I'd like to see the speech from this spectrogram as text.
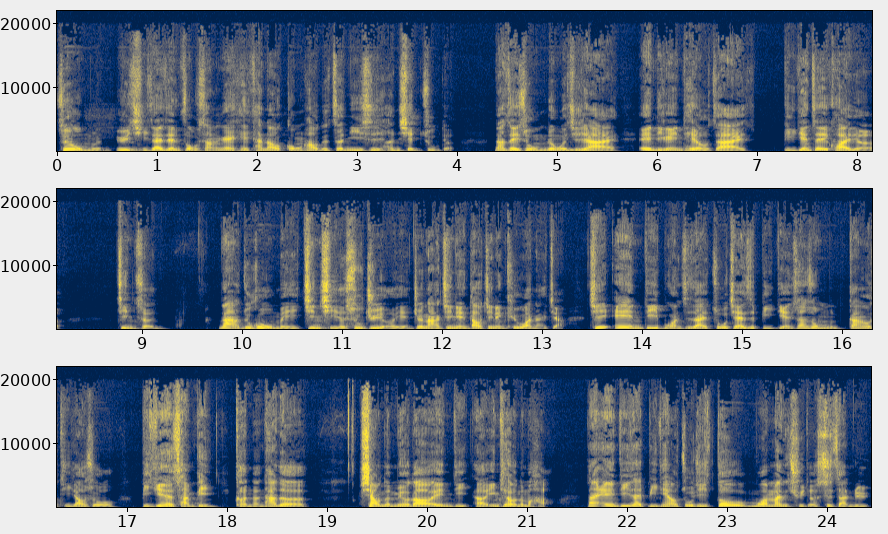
所以我们预期在 Zen 4上应该可以看到功耗的争议是很显著的。那这也是我们认为接下来 AMD 跟 Intel 在笔电这一块的竞争。那如果我们以近期的数据而言，就拿今年到今年 Q1 来讲。其实 AMD 不管是在桌机还是笔电，虽然说我们刚刚有提到说笔电的产品可能它的效能没有到 AMD 呃 Intel 那么好，但 AMD 在笔电还有桌机都慢慢的取得市占率，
